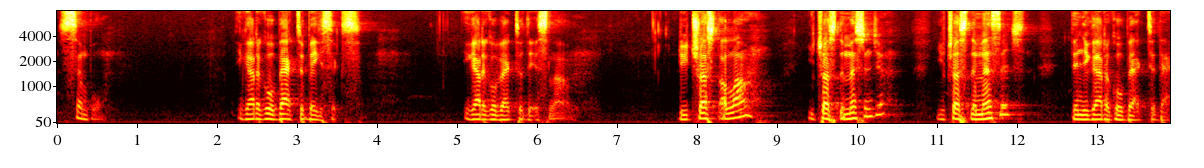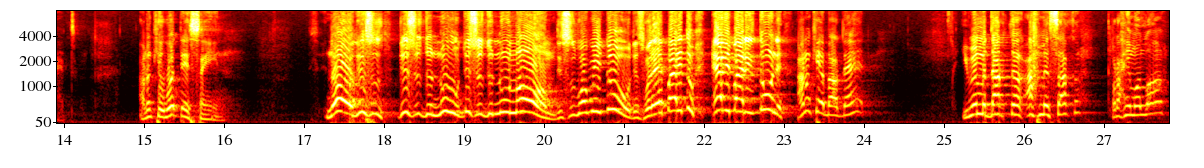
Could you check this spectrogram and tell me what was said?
simple. You got to go back to basics you got to go back to the Islam. Do you trust Allah? You trust the messenger? You trust the message? Then you got to go back to that. I don't care what they're saying. No, this is this is the new this is the new norm. This is what we do. This is what everybody do. Everybody's doing it. I don't care about that. You remember Dr. Ahmed Sakr, rahimahullah?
